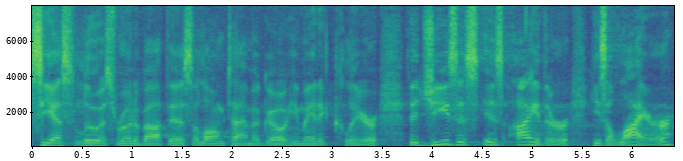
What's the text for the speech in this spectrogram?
C.S. Lewis wrote about this a long time ago. He made it clear that Jesus is either he's a liar,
